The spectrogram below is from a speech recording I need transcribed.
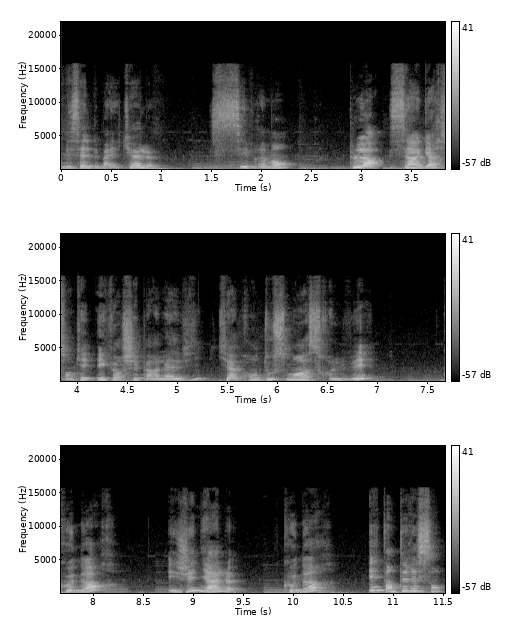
Mais celle de Michael, c'est vraiment plat. C'est un garçon qui est écorché par la vie, qui apprend doucement à se relever. Connor est génial. Connor est intéressant.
